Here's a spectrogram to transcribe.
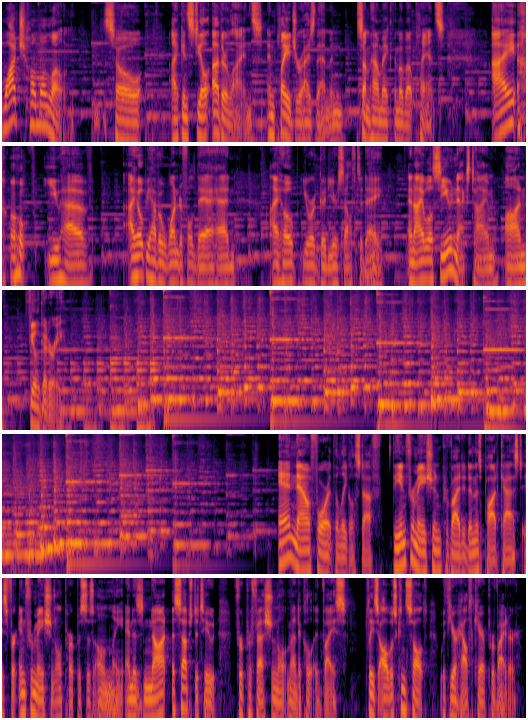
watch Home Alone, so I can steal other lines and plagiarize them and somehow make them about plants. I hope you have I hope you have a wonderful day ahead. I hope you are good yourself today and I will see you next time on Feel Goodery. And now for the legal stuff. The information provided in this podcast is for informational purposes only and is not a substitute for professional medical advice. Please always consult with your healthcare provider.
